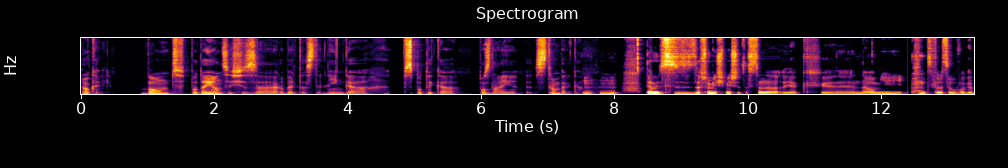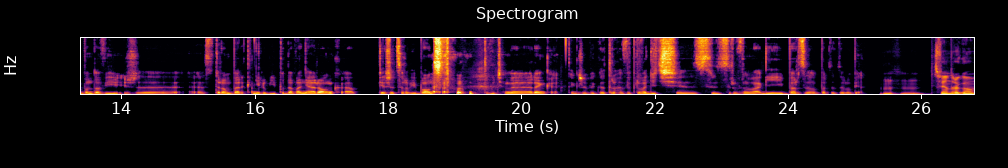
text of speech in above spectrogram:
Okej. Bond podający się za Roberta Sterlinga spotyka, poznaje Stromberga. Mhm. Tam jest, zawsze mnie śmieszy ta scena, jak e, Naomi zwraca uwagę Bondowi, że e, Stromberg nie lubi podawania rąk, a pierwsze co robi Bond, to, to wyciąga rękę. Tak, żeby go trochę wyprowadzić z, z równowagi i bardzo, bardzo to lubię. Mhm. Swoją drogą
